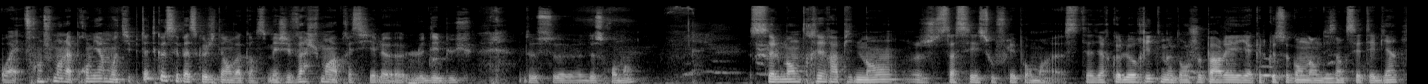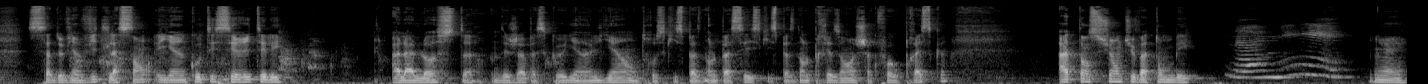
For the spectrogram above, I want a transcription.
Ouais, franchement, la première moitié, peut-être que c'est parce que j'étais en vacances, mais j'ai vachement apprécié le, début de ce, de ce roman. Seulement, très rapidement, ça s'est essoufflé pour moi. C'est-à-dire que le rythme dont je parlais il y a quelques secondes en disant que c'était bien, ça devient vite lassant, et il y a un côté série télé à la Lost, déjà parce qu'il y a un lien entre ce qui se passe dans le passé et ce qui se passe dans le présent à chaque fois ou presque. Attention, tu vas tomber Ouais.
